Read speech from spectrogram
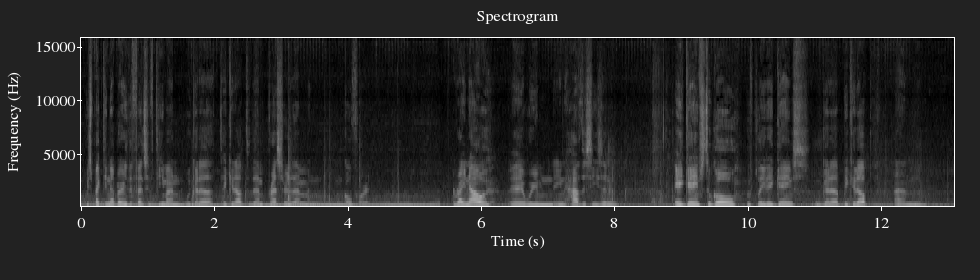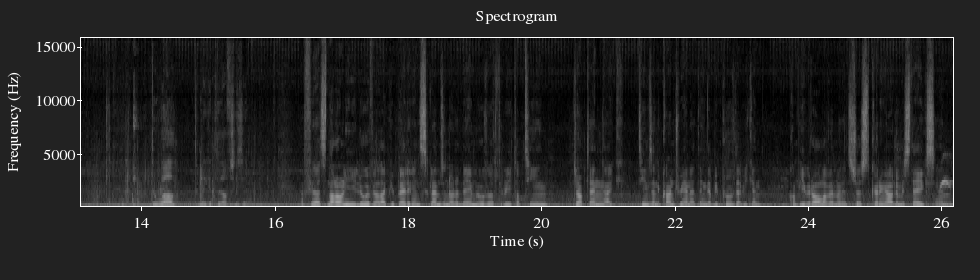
we're expecting a very defensive team and we gotta take it out to them, pressure them, and, and go for it. Right now, uh, we're in, in half the season. Eight games to go. We've played eight games. We gotta pick it up and do well to make it to the off season. I feel it's not only Louisville, like we played against Clemson, Notre Dame, Louisville, three top team, top 10 like teams in the country, and I think that we proved that we can compete with all of them, and it's just cutting out the mistakes and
